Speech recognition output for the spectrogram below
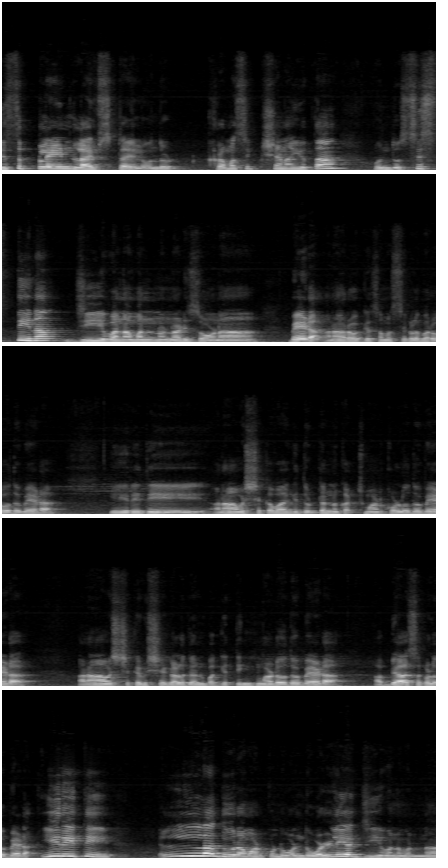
ಡಿಸಿಪ್ಲೈನ್ಡ್ ಲೈಫ್ ಸ್ಟೈಲ್ ಒಂದು ಕ್ರಮಶಿಕ್ಷಣಯುತ ಒಂದು ಶಿಸ್ತಿನ ಜೀವನವನ್ನು ನಡೆಸೋಣ. ಬೇಡ, ಅನಾರೋಗ್ಯ ಸಮಸ್ಯೆಗಳು ಬರೋದು ಬೇಡ. ಈ ರೀತಿ ಅನಾವಶ್ಯಕವಾಗಿ ದುಡ್ಡನ್ನು ಖರ್ಚು ಮಾಡಿಕೊಳ್ಳೋದು ಬೇಡ. ಅನಾವಶ್ಯಕ ವಿಷಯಗಳ ಬಗ್ಗೆ ಥಿಂಕ್ ಮಾಡೋದು ಬೇಡ. ಅಭ್ಯಾಸಗಳು ಬೇಡ. ಈ ರೀತಿ ಎಲ್ಲ ದೂರ ಮಾಡಿಕೊಂಡು ಒಂದು ಒಳ್ಳೆಯ ಜೀವನವನ್ನು,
